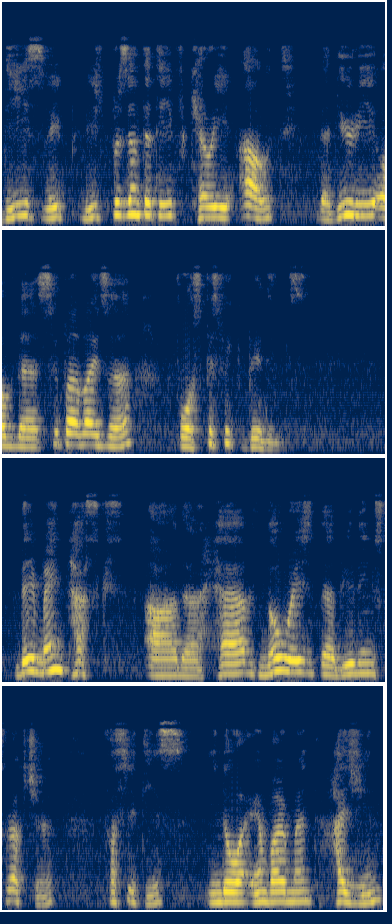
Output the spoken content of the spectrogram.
these representatives carry out the duty of the supervisor for specific buildings. Their main tasks are to have knowledge the building structure, facilities, indoor environment hygiene,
